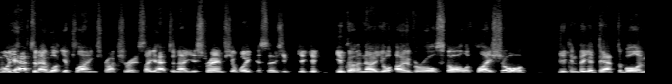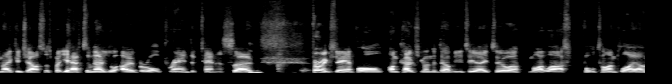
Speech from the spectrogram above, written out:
Well, you have to know what your playing structure is. So you have to know your strengths, your weaknesses. You, you, you've got to know your overall style of play. Sure, you can be adaptable and make adjustments, but you have to know your overall brand of tennis. So, mm-hmm. for example, I'm coaching on the WTA tour. My last full time player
